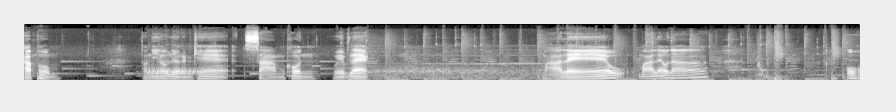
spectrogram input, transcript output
ครับผม ตอนนี้เราเหลือกันแค่สามคนเวฟแรก มาแล้วมาแล้วนะ โอ้โห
